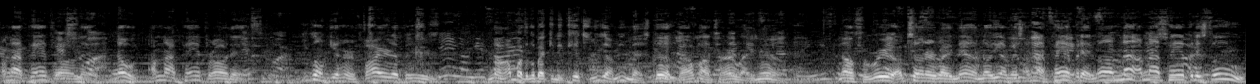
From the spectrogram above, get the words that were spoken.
I'm not paying for Yes, all you that. are. No, I'm not paying for all that. Yes, you are. You gonna get her fired up in here? She ain't gonna get No, I'm about to go back in the kitchen. You got me messed up, not bro. I'm about to her right back into now. Nothing. You No, for real. I'm telling her right now. No, you got me. You I'm not paying for that. No, I'm not. I'm not paying for this food.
